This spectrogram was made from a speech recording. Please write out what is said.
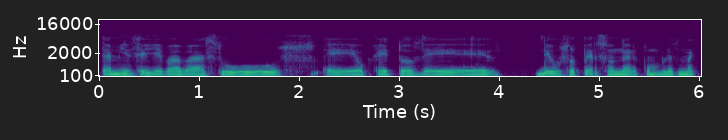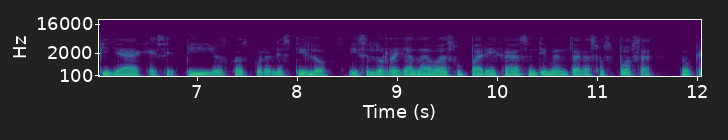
también se llevaba sus eh, objetos de, de uso personal como los maquillajes, cepillos, cosas por el estilo y se los regalaba a su pareja sentimental, a su esposa, ¿ok?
